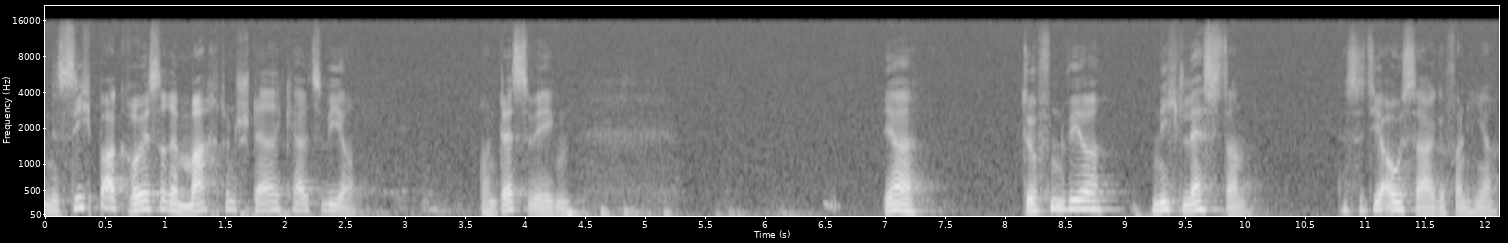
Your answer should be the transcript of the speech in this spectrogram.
eine sichtbar größere Macht und Stärke als wir. Und deswegen, ja, dürfen wir nicht lästern. Das ist die Aussage von hier.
